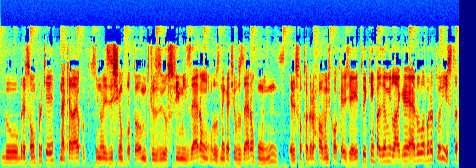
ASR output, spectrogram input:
do Bresson porque naquela época que não existiam fotômetros e os filmes eram, os negativos eram ruins, eles fotografavam de qualquer jeito e quem fazia milagre era o laboratorista.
